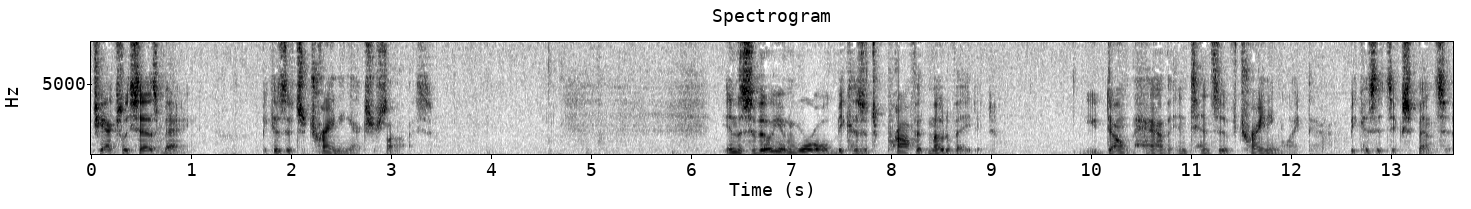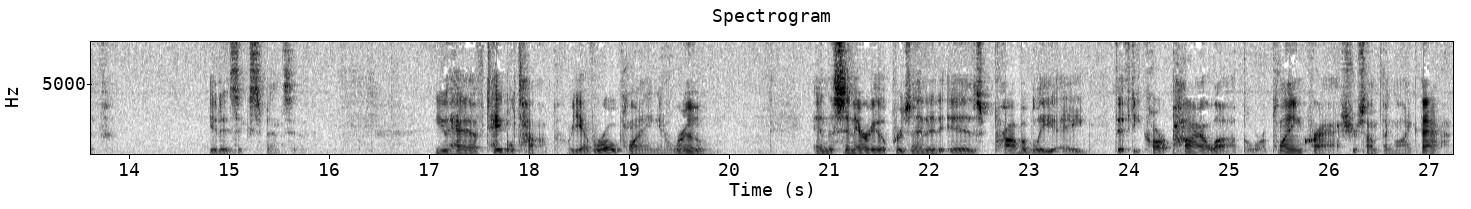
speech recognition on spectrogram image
She actually says bang because it's a training exercise. In the civilian world, because it's profit motivated, you don't have intensive training like that because it's expensive. It is expensive. You have tabletop, where you have role playing in a room, and the scenario presented is probably a 50 car pileup or a plane crash or something like that.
